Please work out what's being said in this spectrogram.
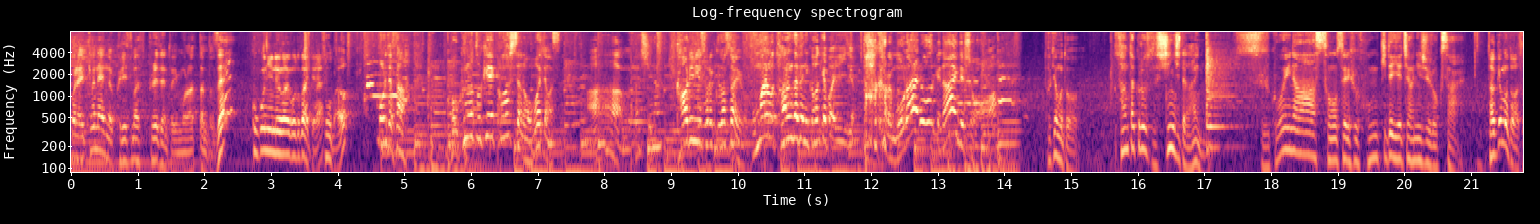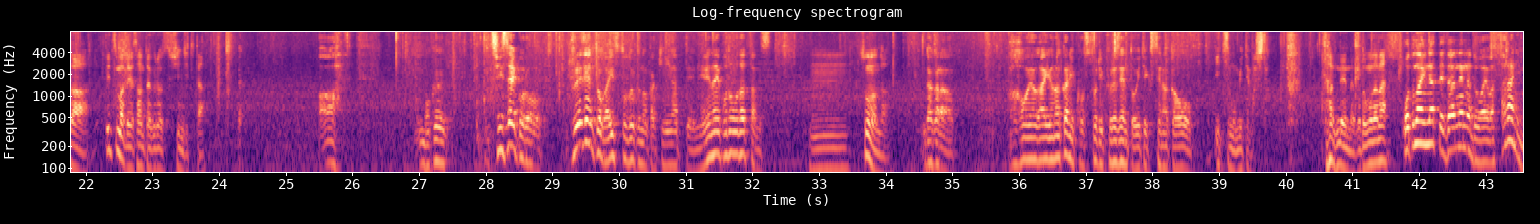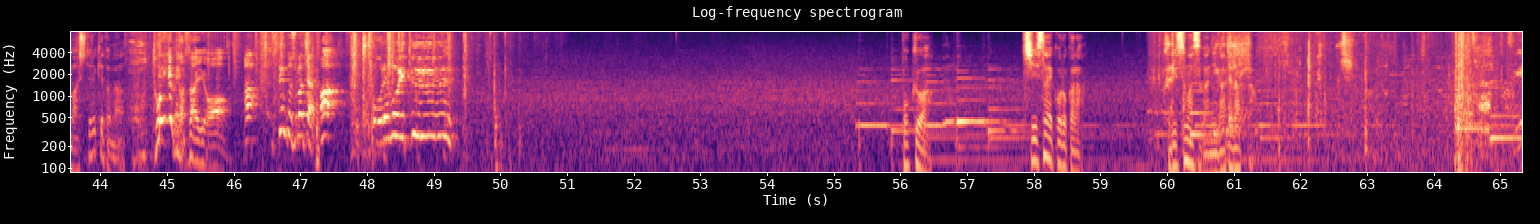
これ去年のクリスマスプレゼントにもらったんだぜここに願い事書いて。そうだよ。森田さん僕の時計壊したの覚えてます？ああ昔な。代わりにそれくださいよ。お前も短冊に書けばいいじゃん。だからもらえるわけないでしょ。竹本サンタクロース信じてないの？すごいな。そのセリフ本気で言えちゃう。26歳。竹本はさいつまでサンタクロース信じてた？あ。僕小さい頃プレゼントがいつ届くのか気になって寝れない子供だったんですうーん。そうなんだ。だから母親が夜中にこっそりプレゼントを置いていく背中をいつも見てました。残念な子供だな。大人になって残念な度合いはさらに増してるけどな。解いてくださいよ。あ銭湯閉まっちゃうあ俺も行く。僕は小さい頃からクリスマスが苦手だった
